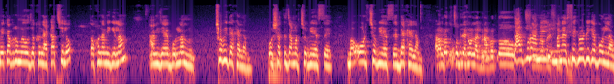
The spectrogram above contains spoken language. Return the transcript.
মেকআপ রুমে ও যখন একা ছিল তখন আমি গেলাম আমি যাই বললাম ছবি দেখালাম। ওর সাথে যে আমার ছবি আছে বা ওর ছবি আছে দেখাইলাম। আর আপনার তো ছবি দেখানো লাগবে না আপনার তো তারপর আমি মানে। সিকিউরিটিকে বললাম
